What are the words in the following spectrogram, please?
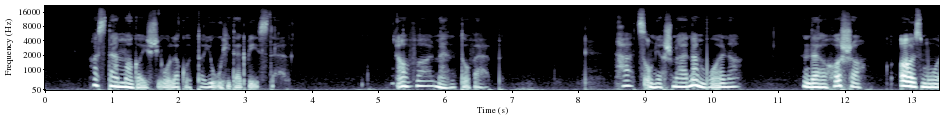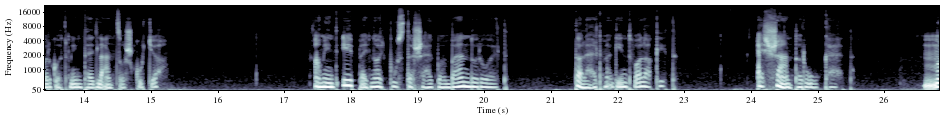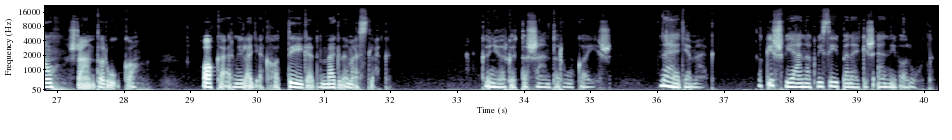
aztán maga is jól lakott a jó hideg vízzel. Avval ment tovább. Hát szomjas már nem volna, de a hasa az morgott, mint egy láncos kutya. Amint épp egy nagy pusztaságban vándorolt, talált megint valakit. Egy sánta rókát. No, sánta róka, akármi legyek, ha téged meg nem eszlek. Könyörgött a sánta róka is. Ne egye meg, a kisfiának visz éppen egy kis ennivalót.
